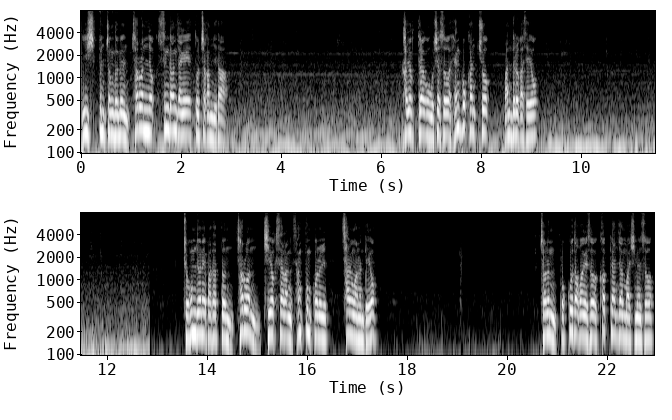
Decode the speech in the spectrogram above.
20분 정도면 철원역 승강장에 도착합니다. 가족들하고 오셔서 행복한 추억 만들어 가세요. 조금 전에 받았던 철원 지역사랑 상품권을 사용하는데요. 저는 복고다방에서 커피 한 잔 마시면서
